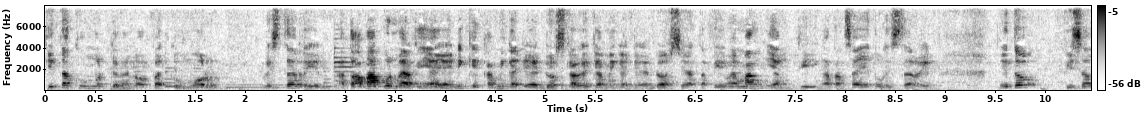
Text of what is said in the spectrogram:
kita kumur dengan obat kumur Listerin atau apa pun mereknya ya. Ini kami nggak di endorse lagi kami nggak di endorse ya. Tapi memang yang diingatan saya itu Listerin itu bisa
